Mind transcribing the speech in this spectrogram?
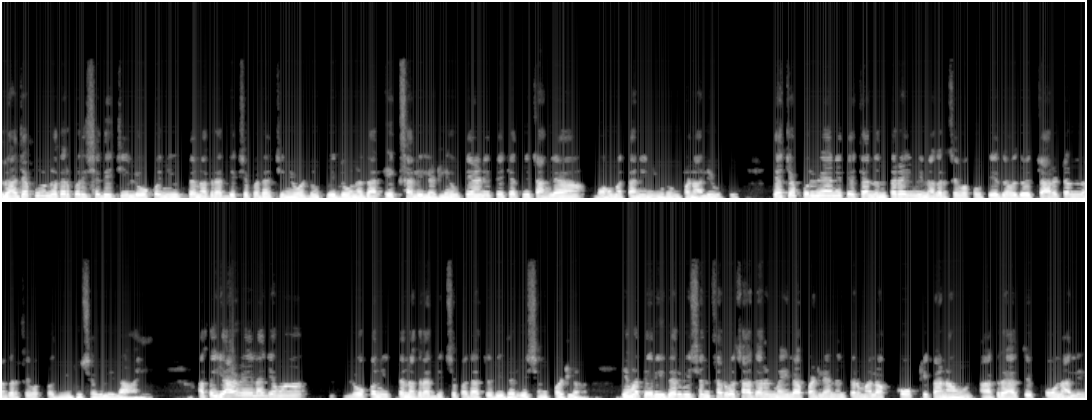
राजापूर नगर परिषदेची लोकनियुक्त नगराध्यक्षपदाची निवडणूक मी दोन हजार एक साली लढले होते आणि त्याच्यात मी चांगल्या बहुमताने निवडून पण आले होते. त्याच्यापूर्वी आणि त्याच्यानंतरही मी नगरसेवक होते. जवळजवळ चार टर्म नगरसेवक पद मी भूषवलेलं आहे. आता यावेळेला जेव्हा लोकनियुक्त नगराध्यक्ष पदाचं रिझर्वेशन पडलं तेव्हा ते रिझर्वेशन सर्वसाधारण महिला पडल्यानंतर मला खूप ठिकाणाहून आग्रहाचे फोन आले.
